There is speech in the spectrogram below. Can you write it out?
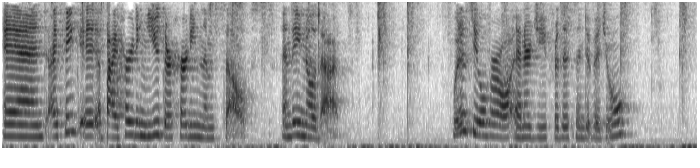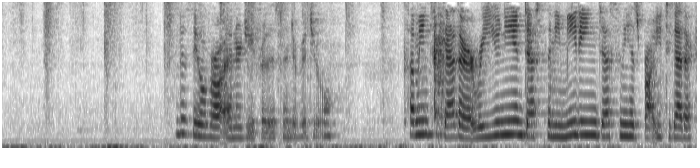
And I think it, by hurting you, they're hurting themselves, and they know that. What is the overall energy for this individual? What is the overall energy for this individual? Coming together, reunion, destiny meeting, destiny has brought you together.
